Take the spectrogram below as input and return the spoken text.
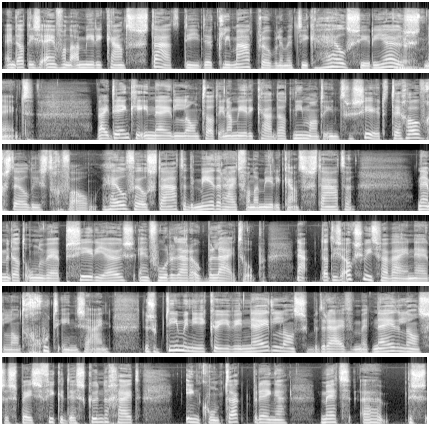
En dat is een van de Amerikaanse staten die de klimaatproblematiek heel serieus ja. neemt. Wij denken in Nederland dat in Amerika dat niemand interesseert. Tegenovergestelde is het geval. Heel veel staten, de meerderheid van de Amerikaanse staten, nemen dat onderwerp serieus en voeren daar ook beleid op. Nou, dat is ook zoiets waar wij in Nederland goed in zijn. Dus op die manier kun je weer Nederlandse bedrijven met Nederlandse specifieke deskundigheid in contact brengen met uh, bes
